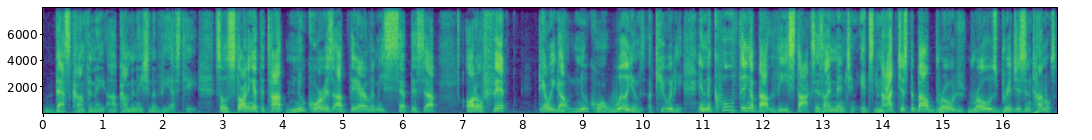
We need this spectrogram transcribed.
best combina- uh, combination of VST. So starting at the top, Nucor is up there. Let me set this up. Auto Fit, there we go. Nucor, Williams, Acuity. And the cool thing about these stocks, as I mentioned, it's not just about roads, bridges, and tunnels.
